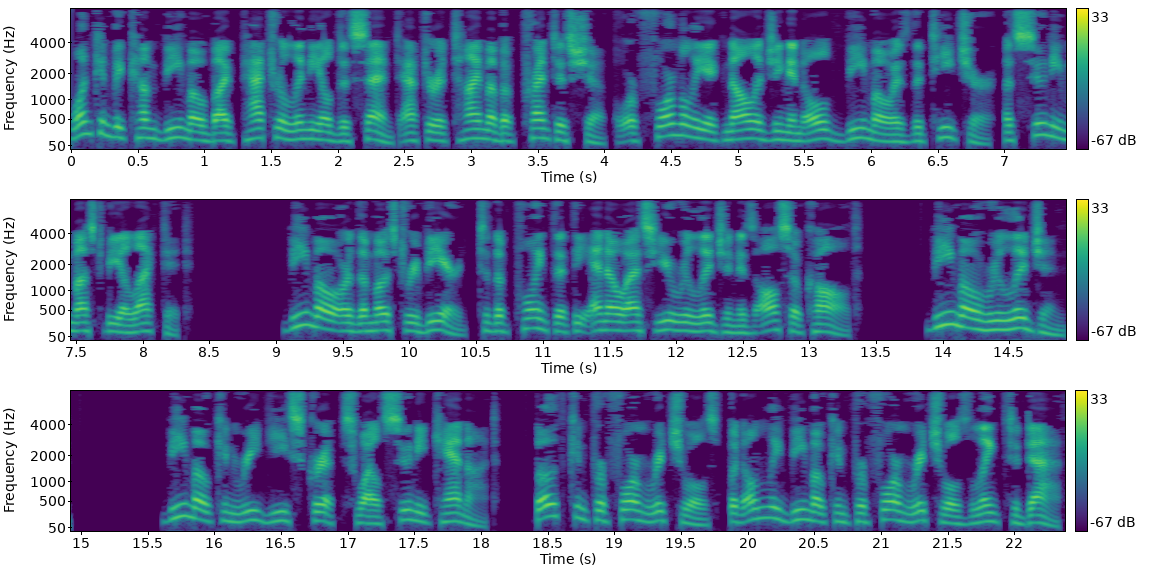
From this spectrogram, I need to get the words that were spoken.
One can become Bimo by patrilineal descent after a time of apprenticeship or formally acknowledging an old Bimo as the teacher, a Suni must be elected. Bimo are the most revered, to the point that the Nosu religion is also called Bimo religion. Bimo can read Yi scripts while Suni cannot. Both can perform rituals, but only Bimo can perform rituals linked to death.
